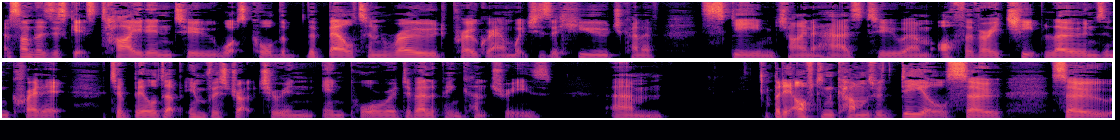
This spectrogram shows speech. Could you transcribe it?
and sometimes this gets tied into what's called the, the Belt and Road program, which is a huge kind of scheme China has to um, offer very cheap loans and credit to build up infrastructure in in poorer developing countries. Um, but it often comes with deals. So so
